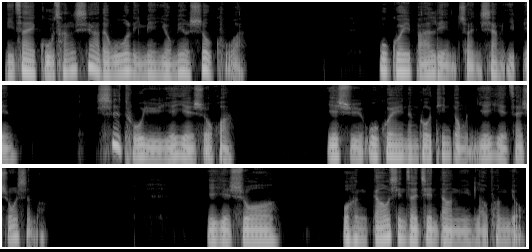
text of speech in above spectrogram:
你在谷仓下的窝里面有没有受苦啊？”乌龟把脸转向一边，试图与爷爷说话。也许乌龟能够听懂爷爷在说什么。爷爷说：“我很高兴再见到你，老朋友。”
